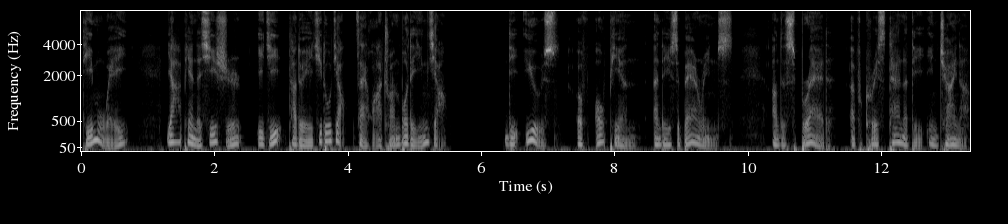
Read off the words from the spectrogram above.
题目为《鸦片的吸食以及它对基督教在华传播的影响》（The Use of Opium and Its Bearings on the Spread of Christianity in China）。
